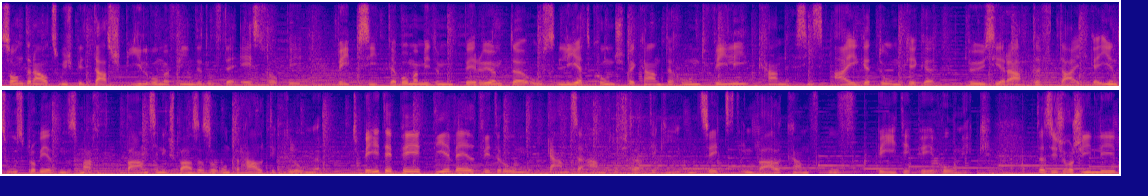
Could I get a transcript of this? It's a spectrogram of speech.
sondern auch zum Beispiel das Spiel, das man findet auf der SVP-Webseite, wo man mit dem berühmten, aus Liedkunst bekannten Hund Willi kann sein Eigentum gegen böse Ratten verteidigen. Ich habe es ausprobiert und es macht wahnsinnig Spaß, also Unterhaltung gelungen. Die BDP, die wählt wiederum ganz eine andere Strategie und setzt im Wahlkampf Wahlkampf auf BDP-Honig. Das ist wahrscheinlich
